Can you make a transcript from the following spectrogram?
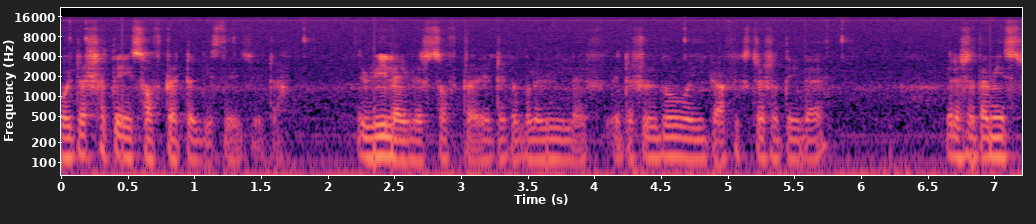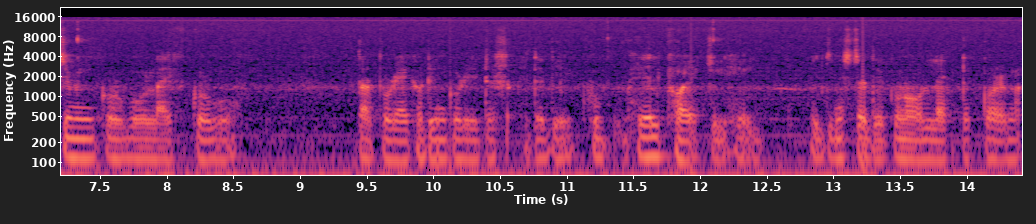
ওইটার সাথে এই সফটওয়্যারটা দিছে, এই যে এটা। রিলাইভের সফটওয়্যার এটাকে বলে রিলাইভ এটা শুধু ওই গ্রাফিক্সটার সাথেই দেয়। এটার সাথে আমি স্ট্রিমিং করব লাইভ করব। তারপর রেকর্ডিং করি, এটা এটা দিয়ে খুব হেল্প হয় অ্যাকচুয়ালি হেল্প এই জিনিসটা দিয়ে কোনো ল্যাকট্যাক করে না।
